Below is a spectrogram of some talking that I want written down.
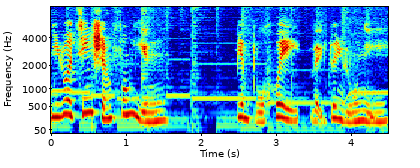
你若精神丰盈，便不会萎顿如泥。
